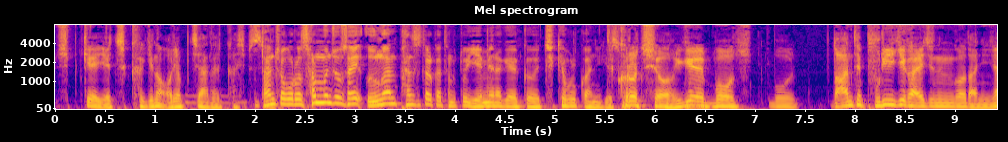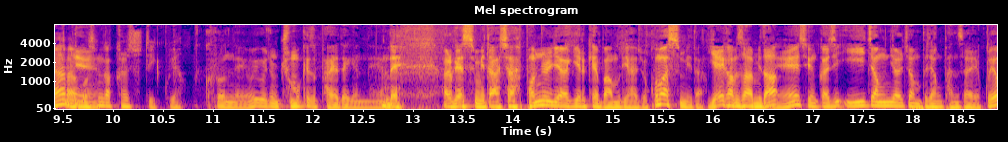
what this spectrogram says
쉽게 예측하기는 어렵지 않을까 싶습니다. 단적으로 설문조사에 응한 판사들 같은 것도 예민하게 그 지켜볼 거 아니겠습니까? 그렇죠. 이게 뭐 뭐 나한테 불이익이 가해지는 것 아니냐라고 예. 생각할 수도 있고요. 그렇네요. 이거 좀 주목해서 봐야 되겠네요. 네. 알겠습니다. 자, 법률 이야기 이렇게 마무리하죠. 고맙습니다. 예, 감사합니다. 네, 지금까지 이정열 전 부장판사였고요.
